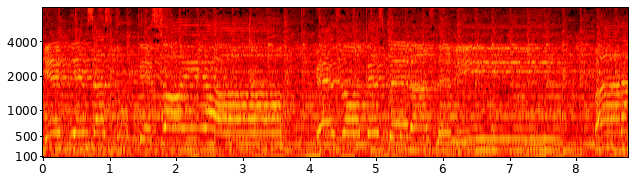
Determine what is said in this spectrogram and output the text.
quién piensas tú que soy yo, qué es lo que esperas de mí para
